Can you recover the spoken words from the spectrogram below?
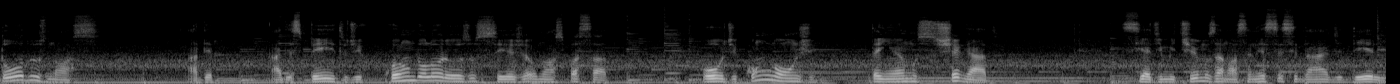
todos nós, a, a despeito de quão doloroso seja o nosso passado, ou de quão longe tenhamos chegado. Se admitirmos a nossa necessidade dele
